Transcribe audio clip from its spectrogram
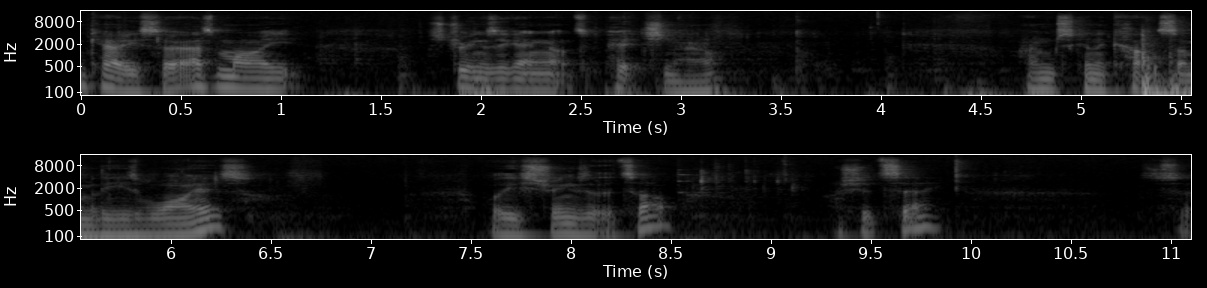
Okay, so as my strings are getting up to pitch now, I'm just going to cut some of these wires or these strings at the top I should say so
